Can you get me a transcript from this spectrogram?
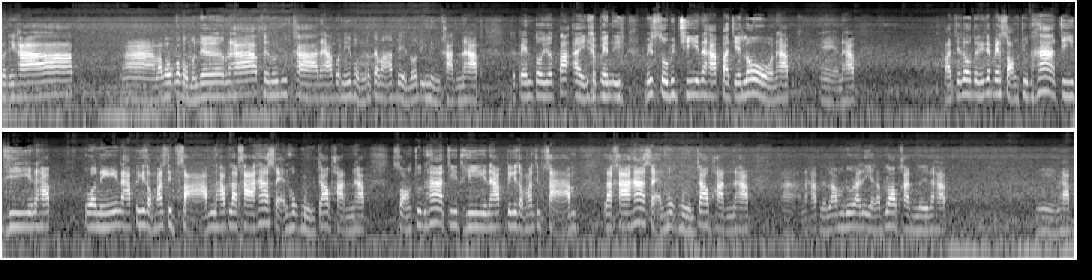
สวัสดีครับอ่ามาพบกับผมเหมือนเดิมนะครับเซนุยุทธคานะครับ วันนี้ผมก็จะมาอัปเดตรถอีกหนึ่งคันนะครับ จะเป็นโตโยต้าไอจะเป็นมิตซูบิชินะครับปาเจโร่นะครับนี่นะครับปาเจโร่ตัวนี้จะเป็น 2.5 GT นะครับ ตัวนี้นะครับปี 2013 นะครับ ราคา 569,000 นะครับ 2.5 GT นะครับปี 2013 ราคา 569,000 นะครับอ่านะครับเดี๋ยวเรามาดูรายละเอียดรอบๆคันเลยนะครับนี่นะครับ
